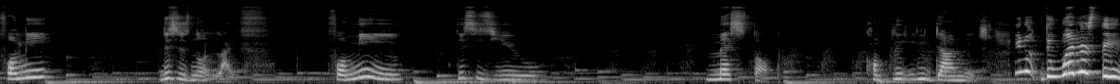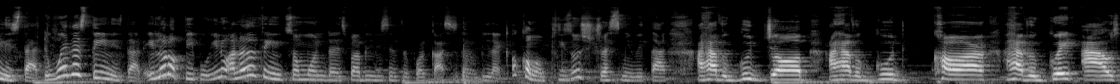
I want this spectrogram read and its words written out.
For me, this is not life. For me, this is you messed up completely damaged. You know, the weirdest thing is that the weirdest thing is that a lot of people, you know, another thing someone that is probably listening to the podcast is gonna be like, oh come on, please don't stress me with that. I have a good job, I have a good car, I have a great house,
